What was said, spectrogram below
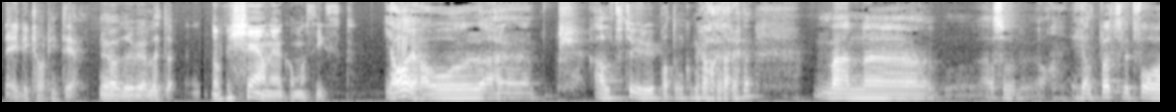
Nej, det är klart inte. Nu överdriver jag lite. De förtjänar ju att komma sist. Ja, ja och äh, allt tyder ju på att de kommer göra det. Men äh, alltså ja, helt plötsligt får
